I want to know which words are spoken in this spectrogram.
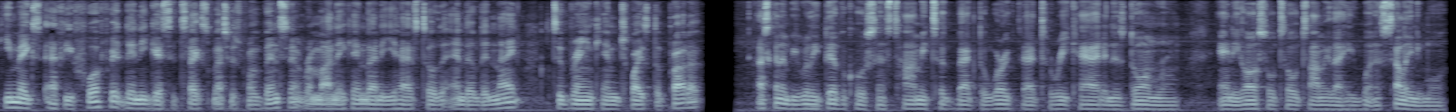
He makes Effie forfeit, then he gets a text message from Vincent reminding him that he has till the end of the night to bring him twice the product. That's going to be really difficult since Tommy took back the work that Tariq had in his dorm room, and he also told Tommy that he wouldn't sell anymore.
